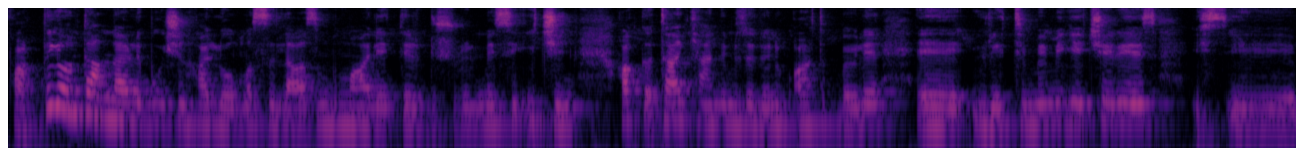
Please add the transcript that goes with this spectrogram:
farklı yöntemlerle bu işin hallolması lazım. Bu maliyetlerin düşürülmesi için. Hakikaten kendimize dönüp artık böyle e, üretime mi geçeriz? E,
